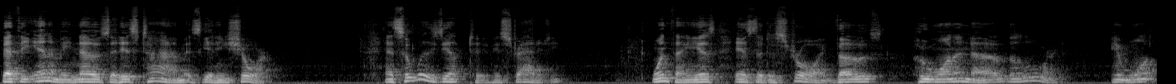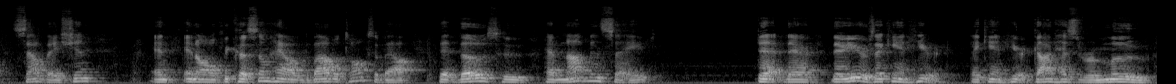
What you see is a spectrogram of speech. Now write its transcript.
that the enemy knows that his time is getting short. And so, what is he up to? His strategy. One thing is is to destroy those who want to know the Lord and want salvation and, and all, because somehow the Bible talks about that those who have not been saved, that their their ears they can't hear it. They can't hear it. God has to remove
